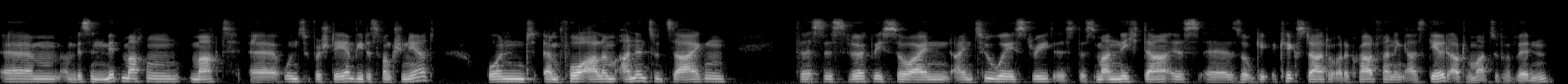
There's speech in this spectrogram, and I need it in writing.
ähm, ein bisschen mitmachen mag, äh, um zu verstehen, wie das funktioniert und ähm, vor allem anderen zu zeigen, dass es wirklich so ein, ein Two-Way-Street ist, dass man nicht da ist, äh, so Kickstarter oder Crowdfunding als Geldautomat zu verwenden,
